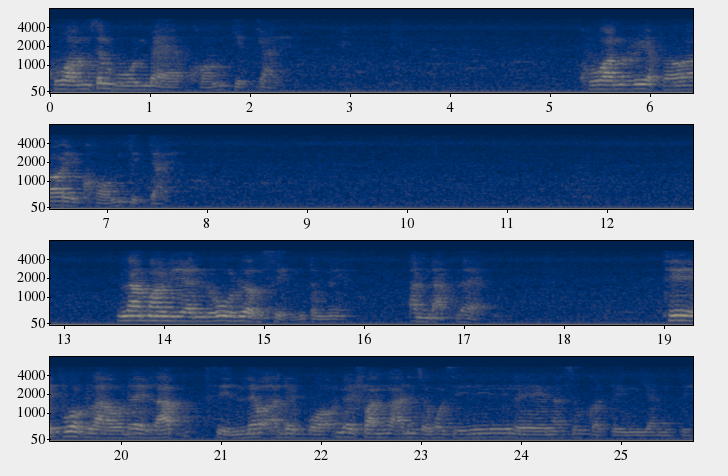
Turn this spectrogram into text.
ความสมบูรณ์แบบของจิตใจ ความเรียบร้อยของจิตใจ เรามาเรียนรู้เรื่องศีลตรงนี้ อันดับแรก ที่พวกเราได้รับศีลแล้วได้บอกได้ฟังอานิสงส์สีเลนะสุกติงยันติ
